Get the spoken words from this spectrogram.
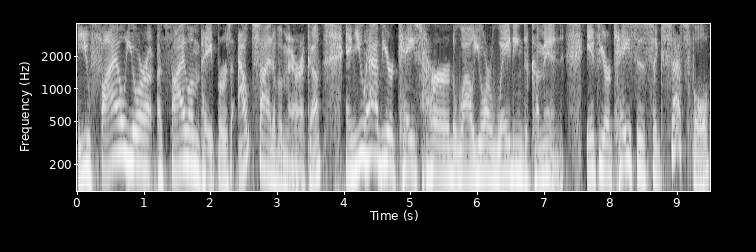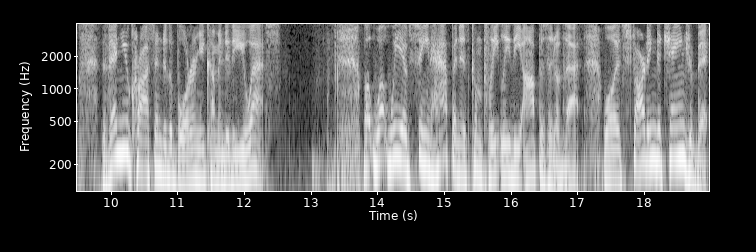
you file your asylum papers outside of America and you have your case heard while you're waiting to come in. If your case is successful, then you cross into the border and you come into the U.S. But what we have seen happen is completely the opposite of that. Well, it's starting to change a bit.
